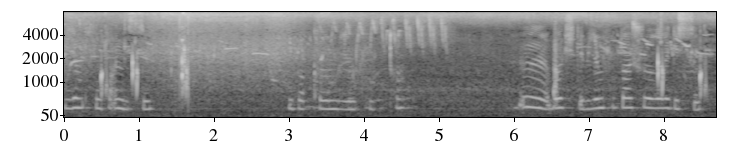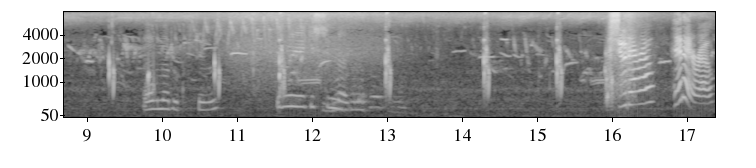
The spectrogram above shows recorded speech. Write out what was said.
bizim sultan gitsin. Bir bakalım bizim sultan. Hı, bak işte bizim sultan şuralara gitsin. Aa, bunlar da seviyor. Buraya gitsinler. shoot arrow? Hit arrow.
